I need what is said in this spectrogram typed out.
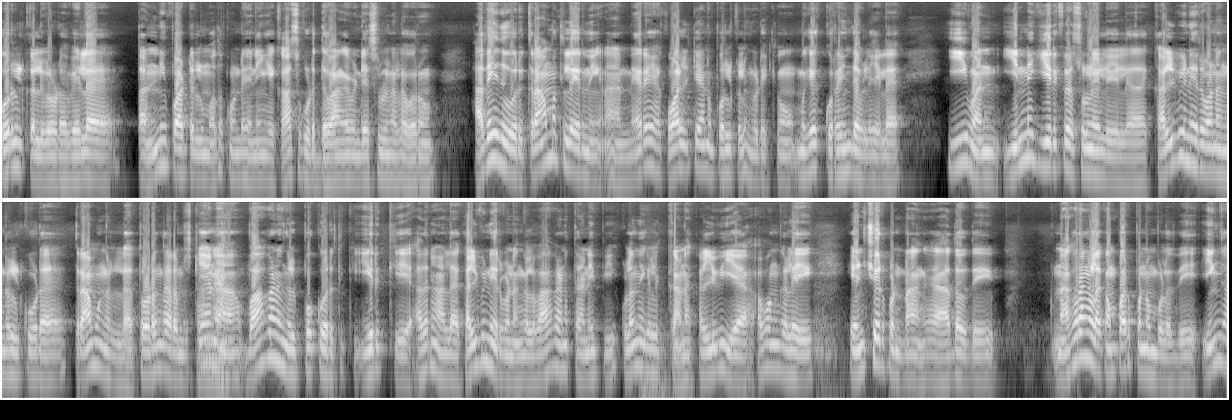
பொருட்களோட விலை தண்ணி பாட்டில் முதற்கொண்டு நீங்கள் காசு கொடுத்து வாங்க வேண்டிய சூழ்நிலை வரும். அதே இது ஒரு கிராமத்தில் இருந்தீங்கன்னா நிறைய குவாலிட்டியான பொருட்களும் கிடைக்கும் மிக குறைந்த விலையில். ஈவன் இன்னைக்கு இருக்கிற சூழ்நிலையில் கல்வி நிறுவனங்கள் கூட கிராமங்களில் தொடங்க ஆரம்பிச்சிட்டாங்க. ஏன்னா வாகனங்கள் போக்குவரத்துக்கு இருக்குது அதனால் கல்வி நிறுவனங்கள் வாகனத்தை அனுப்பி குழந்தைகளுக்கான கல்வியை அவங்களே என்ஷூர் பண்ணுறாங்க அதாவது நகரங்களை கம்பேர் பண்ணும் பொழுது இங்கே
